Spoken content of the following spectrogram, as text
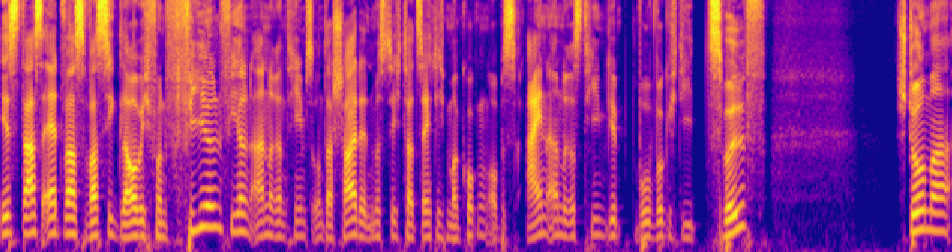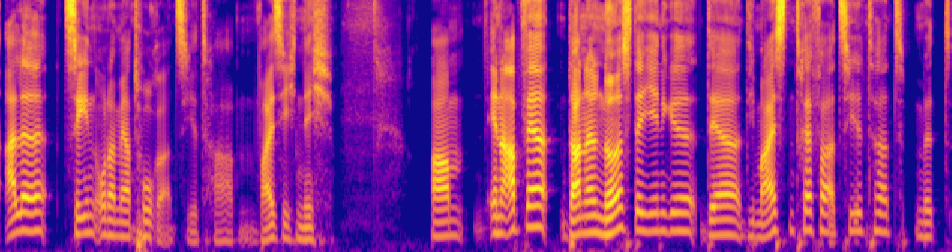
ist das etwas, was sie, glaube ich, von vielen, vielen anderen Teams unterscheidet. Müsste ich tatsächlich mal gucken, ob es ein anderes Team gibt, wo wirklich die zwölf Stürmer alle zehn oder mehr Tore erzielt haben. Weiß ich nicht. Ähm, in der Abwehr Daniel Nurse, derjenige, der die meisten Treffer erzielt hat, mit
